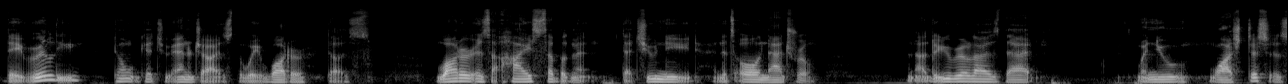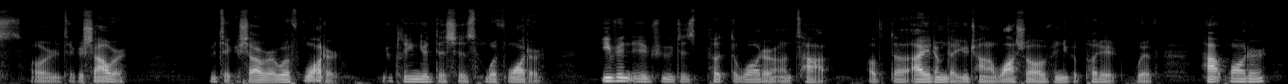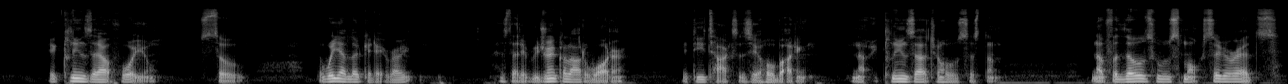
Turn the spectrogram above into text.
They really don't get you energized the way water does. Water is a high supplement that you need, and it's all natural. Now, do you realize that when you wash dishes or you take a shower, you take a shower with water? You clean your dishes with water. Even if you just put the water on top of the item that you're trying to wash off and you could put it with hot water, it cleans it out for you. So, the way I look at it, right, is that if you drink a lot of water, it detoxes your whole body. Now, it cleans out your whole system. Now, for those who smoke cigarettes,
